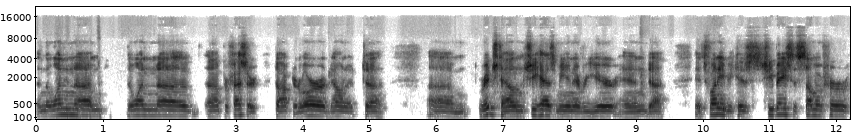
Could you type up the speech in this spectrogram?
And the one um, the one uh, uh, professor, Dr. Laura down at uh, um, Ridgetown, she has me in every year, and uh, it's funny because she bases some of her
